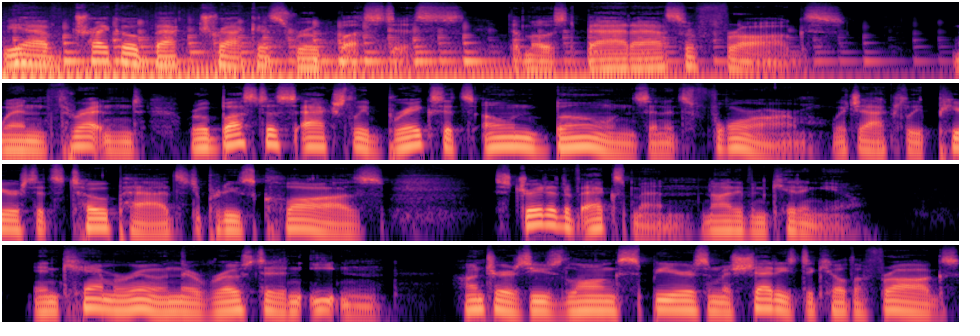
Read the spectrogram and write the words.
we have Trichobatrachus robustus, the most badass of frogs. When threatened, Robustus actually breaks its own bones in its forearm, which actually pierce its toe pads to produce claws. Straight out of X Men, not even kidding you. In Cameroon, they're roasted and eaten, Hunters use long spears and machetes to kill the frogs,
